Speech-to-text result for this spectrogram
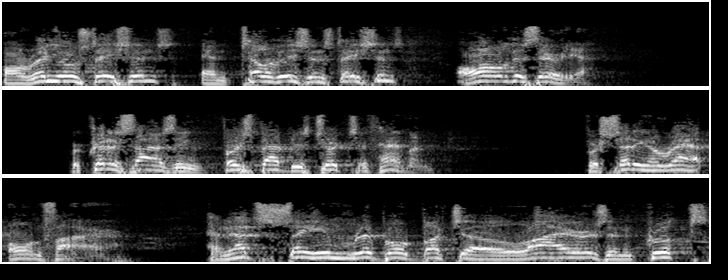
on radio stations and television stations all over this area were criticizing First Baptist Church of Hammond for setting a rat on fire. And that same liberal bunch of liars and crooks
